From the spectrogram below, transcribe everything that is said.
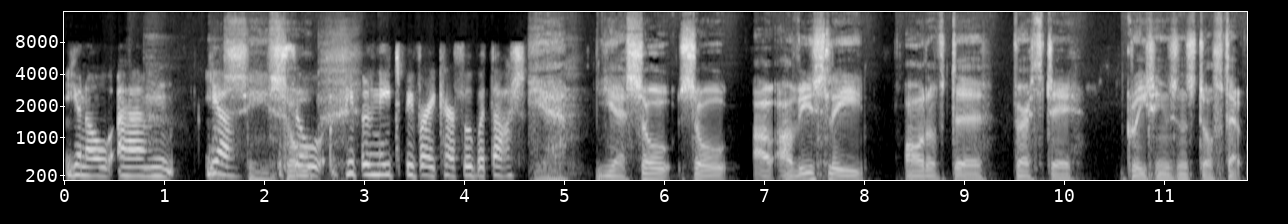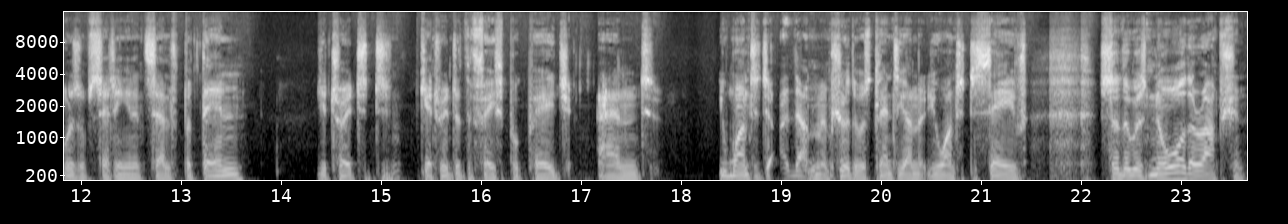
you know um, yeah see. So- people need to be very careful with that Yeah, yeah. So, so obviously, all of the birthday greetings and stuff that was upsetting in itself. But then you tried to, to get rid of the Facebook page, and you wanted to. I'm sure there was plenty on it. You wanted to save, so there was no other option.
